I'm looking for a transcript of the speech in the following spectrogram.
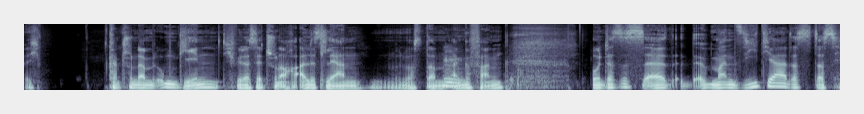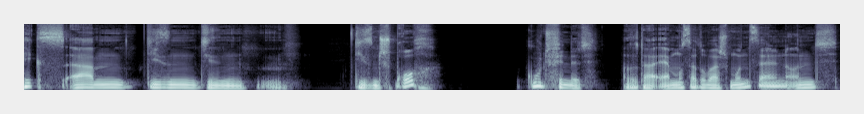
ich kann schon damit umgehen, ich will das jetzt schon auch alles lernen. Du hast damit Hm. angefangen. Und das ist, äh, man sieht ja, dass, dass Hicks ähm, diesen, diesen, diesen Spruch gut findet. Also da, er muss darüber schmunzeln und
